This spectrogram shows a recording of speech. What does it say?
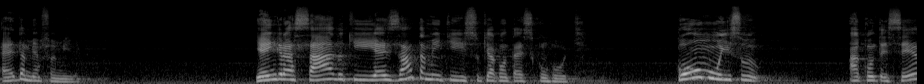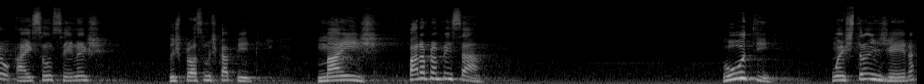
é da minha família. E é engraçado que é exatamente isso que acontece com Ruth. Como isso aconteceu, aí são cenas dos próximos capítulos. Mas para para pensar. Ruth, uma estrangeira,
